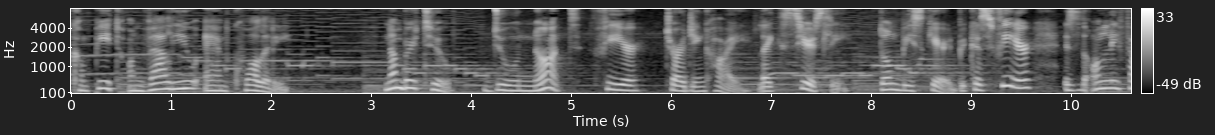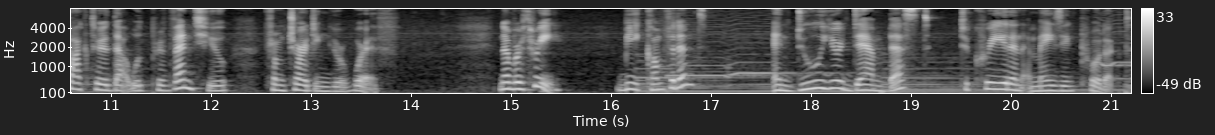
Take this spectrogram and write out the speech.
compete on value and quality. Number two, do not fear charging high. Like, seriously, don't be scared because fear is the only factor that will prevent you from charging your worth. Number three, be confident and do your damn best to create an amazing product.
